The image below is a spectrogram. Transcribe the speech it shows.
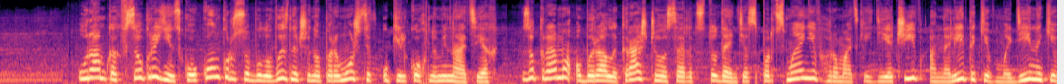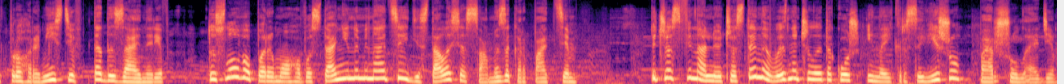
У рамках всеукраїнського конкурсу було визначено переможців у кількох номінаціях. Зокрема, обирали кращого серед студентів-спортсменів, громадських діячів, аналітиків, медійників, програмістів та дизайнерів. До слова, перемога в останній номінації дісталася саме закарпатці. Під час фінальної частини визначили також і найкрасивішу першу леді.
